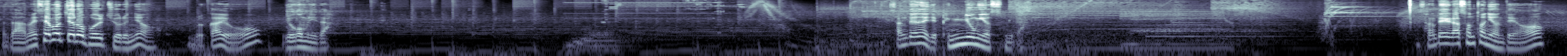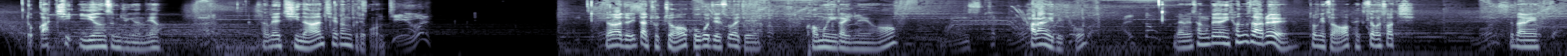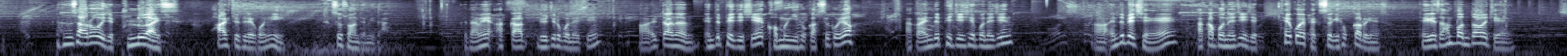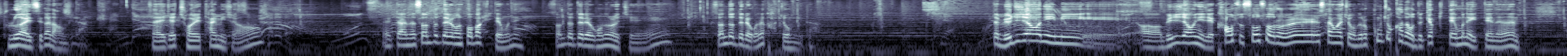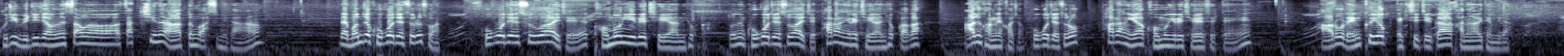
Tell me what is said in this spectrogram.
그 다음에 세 번째로 볼 듀얼은요. 뭘까요? 요겁니다. 상대는 이제 백룡이었습니다. 상대가 선턴이었는데요. 똑같이 2연승 중이었네요. 상대는 진한 최강 드래곤. 전하죠. 일단 좋죠. 고고제수와 이제 검은이가 있네요. 파랑이도 있고. 그 다음에 상대는 현사를 통해서 백석을 서치. 그 다음에 현사로 이제 블루 아이스, 화이트 드래곤이 특수 소환됩니다. 그 다음에 아까 묘지로 보내진 아, 일단은 엔드페지시에 검응이 효과 쓰고요. 아까 엔드페지시에 보내진 아, 엔드페지에 아까 보내진 이제 태고의 백석의 효과로 인해서 덱에서 한 번 더 이제 블루 아이스가 나옵니다. 자 이제 저의 타임이죠. 일단은 썬더 드래곤을 뽑았기 때문에 썬더 드래곤으로 이제 썬더 드래곤을 가져옵니다. 일단 묘지 자원이 이미 어, 묘지 자원이 이제 카오스 소서로를 사용할 정도로 풍족하다고 느꼈기 때문에 이때는 굳이 묘지 자원을 쌓아 쌓지는 않았던 것 같습니다. 네, 먼저 고고제수를 소환. 고고제수와 이제 검응이를 제외한 효과 또는 고고제수와 이제 파랑이를 제외한 효과가 아주 강력하죠. 고고제수로 파랑이와 검응이를 제외했을 때 바로 랭크 6 엑시즈가 가능하게 됩니다.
